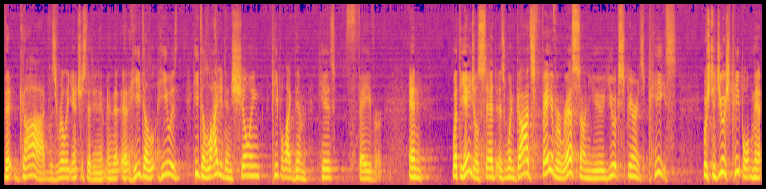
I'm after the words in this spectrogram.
that God was really interested in him and that he, del- he, was, he delighted in showing people like them his favor. And what the angel said is when God's favor rests on you, you experience peace, which to Jewish people meant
